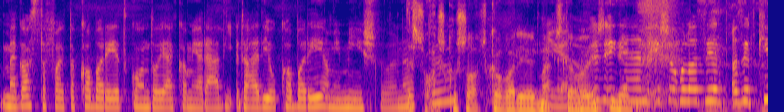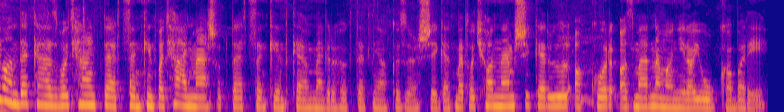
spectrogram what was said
meg azt a fajta kabarét gondolják, ami a rádi, rádió kabaré, ami mi is fölnőttünk. De saskos, sas kabaré, hogy más igen. vagy. És igen, igen, és ahol azért, azért ki van dekázva, hogy hány percenként, vagy hány másodpercenként kell megröhögtetni a közönséget, mert hogyha nem sikerül, akkor az már nem annyira jó kabaré.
